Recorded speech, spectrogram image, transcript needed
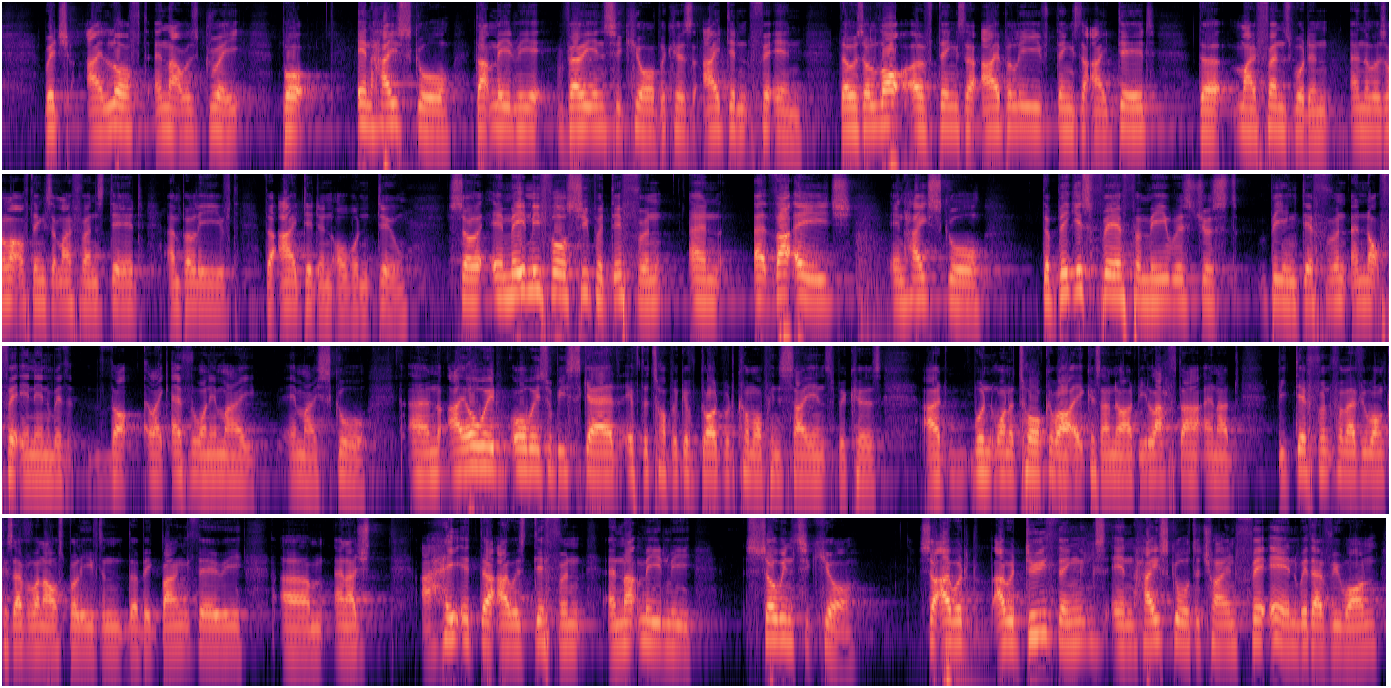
which I loved and that was great. But in high school, that made me very insecure because I didn't fit in. There was a lot of things that I believed, things that I did that my friends wouldn't, and there was a lot of things that my friends did and believed that I didn't or wouldn't do. So it made me feel super different, and at that age in high school, the biggest fear for me was just being different and not fitting in with the, like everyone in my in my school. And I always, always would be scared if the topic of God would come up in science because I wouldn't want to talk about it because I know I'd be laughed at and I'd be different from everyone because everyone else believed in the Big Bang Theory. Um, and I just, I hated that I was different and that made me so insecure. So I would, I would do things in high school to try and fit in with everyone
